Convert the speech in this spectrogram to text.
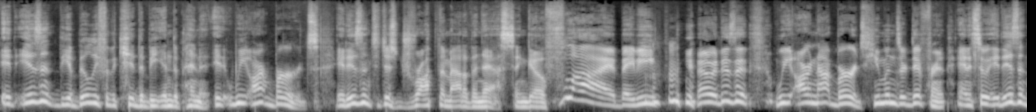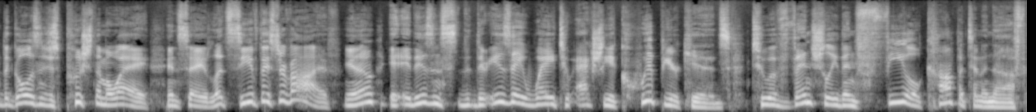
it isn't the ability for the kid to be independent. It, we aren't birds. It isn't to just drop them out of the nest and go fly, baby. you know, it isn't. We are not birds. Humans are different, and so it isn't. The goal isn't just push them away and say, "Let's see if they survive." You know, it, it isn't. There is a way to actually equip your kids to eventually then feel competent enough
